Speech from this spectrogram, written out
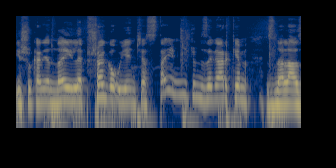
i szukania najlepszego ujęcia z tajemniczym zegarkiem znalazłem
